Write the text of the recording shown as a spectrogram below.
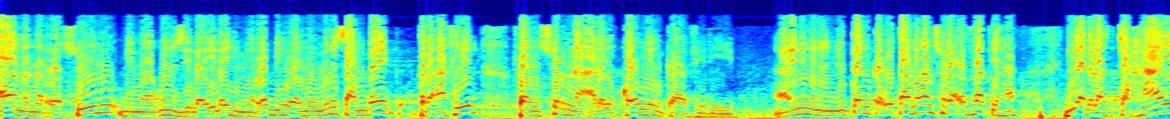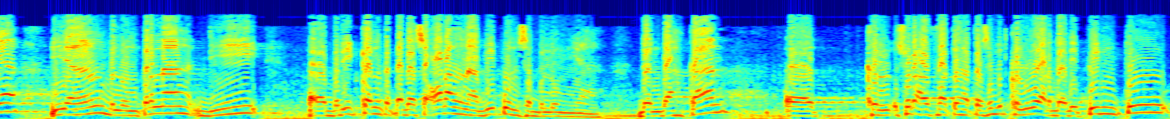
amanar rasulu bima unzila ilaihi min rabbih wal mu'minin sampai terakhir fansurna 'alal qaumil kafirin. Nah, ini menunjukkan keutamaan surah Al-Fatihah. Dia adalah cahaya yang belum pernah diberikan kepada seorang nabi pun sebelumnya. Dan bahkan eh, surah Al-Fatihah tersebut keluar dari pintu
